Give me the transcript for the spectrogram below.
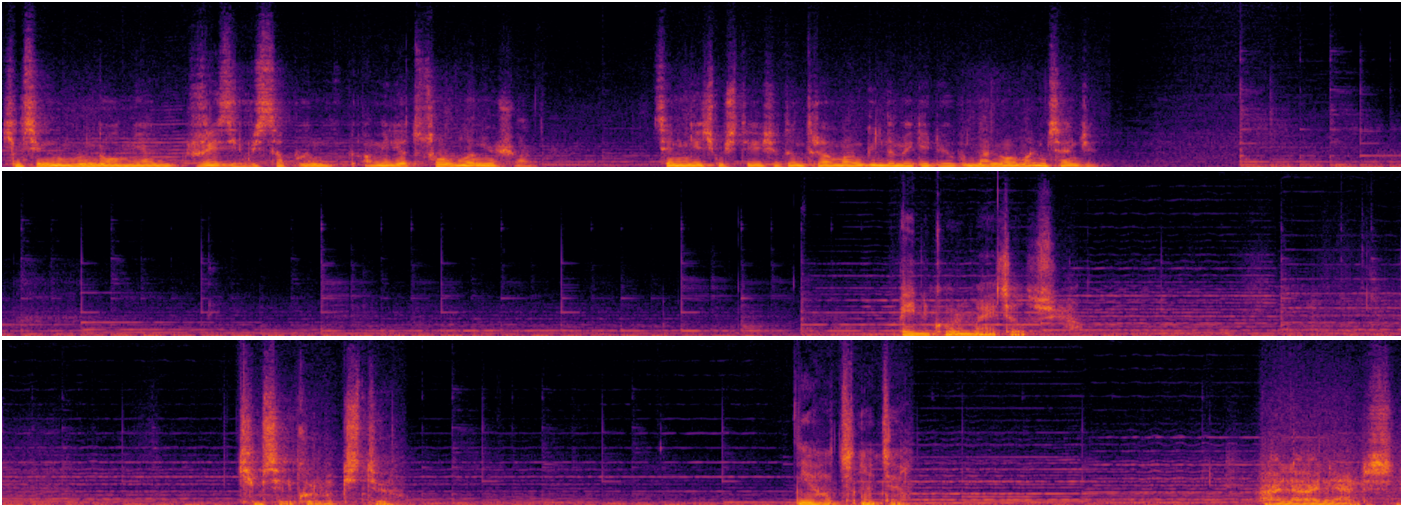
Kimsenin umurunda olmayan rezil bir sapığın ameliyatı sorgulanıyor şu an. Senin geçmişte yaşadığın travman gündeme geliyor. Bunlar normal mi sence? Beni korumaya çalışıyor. Kim seni korumak istiyor? Yalçın Hoca. Hala aynı yerdesin.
